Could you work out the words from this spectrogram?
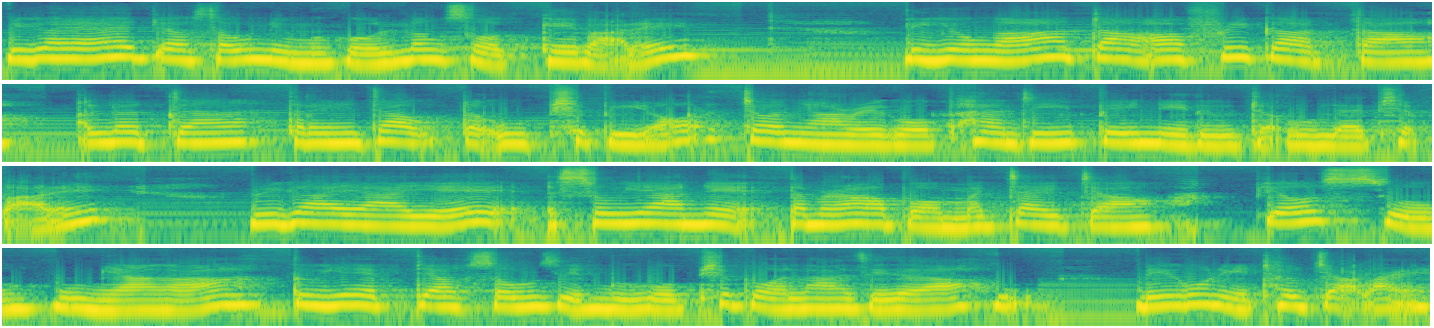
လီဂါယာရဲ့ပျောက်ဆုံးနေမှုကိုလှုံ့ဆော်ခဲ့ပါတယ်။ လီယွန်ကတောင်အာဖရိကသားအလက်တန်တရင်တောက်တဦးဖြစ်ပြီးတော့ကြော်ညာတွေကိုဖန်တီးပေးနေသူတဦးလည်းဖြစ်ပါတယ်။ရီဂါယာရဲ့အစိုးရနဲ့သမရအပေါ်မကြိုက်ကြောင်းပြောဆိုမှုများကသူရဲ့ပျောက်ဆုံးစေမှုကိုဖြစ်ပေါ်လာစေတာဟုမိကုန်းတွေထုတ်ကြပါတယ်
